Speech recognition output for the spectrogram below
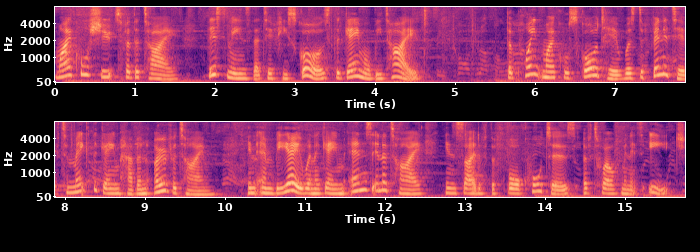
Michael shoots for the tie. This means that if he scores, the game will be tied. The point Michael scored here was definitive to make the game have an overtime. In NBA, when a game ends in a tie inside of the four quarters of 12 minutes each,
